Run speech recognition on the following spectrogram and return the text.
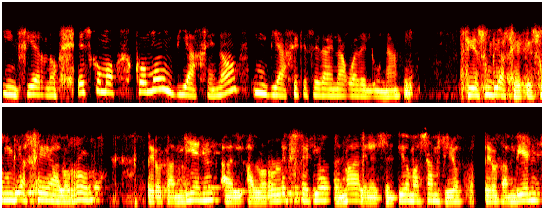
infierno. Es como, como un viaje, ¿no? Un viaje que se da en Agua de Luna. Sí, es un viaje, es un viaje al horror, pero también al, al horror exterior, al mal, en el sentido más amplio, pero también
